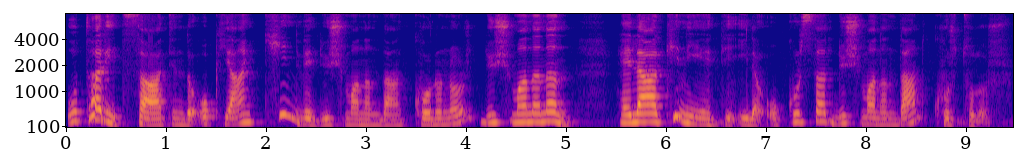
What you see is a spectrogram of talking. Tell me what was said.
Utarit saatinde okuyan kin ve düşmanından korunur. Düşmanının helaki niyeti ile okursa düşmanından kurtulur.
